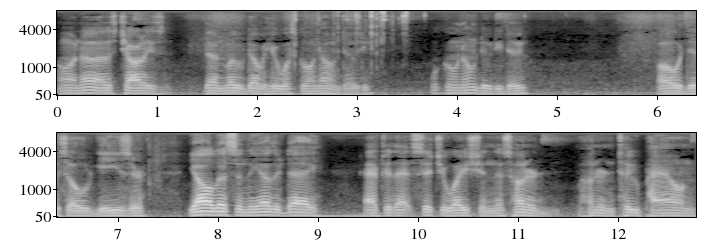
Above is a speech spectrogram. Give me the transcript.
on us. Charlie's done moved over here. What's going on, Duty? What's going on, Duty Do? Oh, this old geezer. Y'all listen the other day after that situation, this 100, 102 pound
